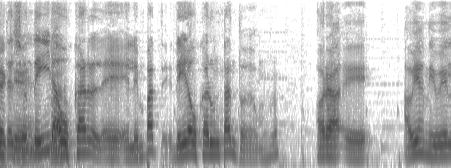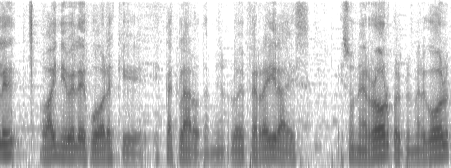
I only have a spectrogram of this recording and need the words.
intención que- de ir a buscar eh, el empate, de ir a buscar un tanto, digamos, ¿no? Ahora, eh, habían niveles, o hay niveles de jugadores que está claro también. Lo de Ferreira es, es un error por el primer gol.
